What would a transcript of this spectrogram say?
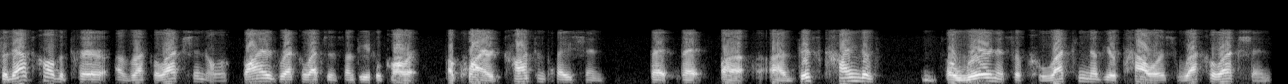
so that's called the prayer of recollection or acquired recollection. Some people call it acquired contemplation. But but uh, uh, this kind of awareness or collecting of your powers, recollection,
